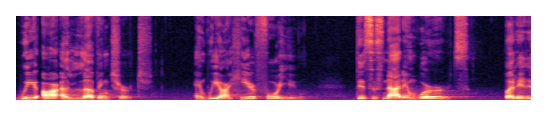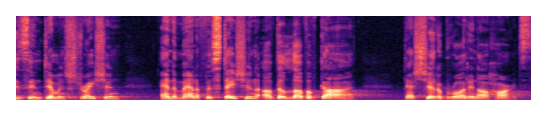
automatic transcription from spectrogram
We are a loving church, and we are here for you. This is not in words, but it is in demonstration and the manifestation of the love of God that shed abroad in our hearts.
